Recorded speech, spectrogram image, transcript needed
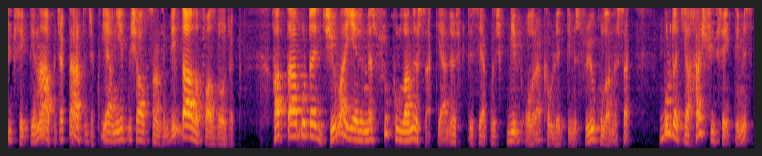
yüksekliği ne yapacaktı? Artacaktı. Yani 76 santim değil daha da fazla olacaktı. Hatta burada civa yerine su kullanırsak yani öz kütlesi yaklaşık 1 olarak kabul ettiğimiz suyu kullanırsak buradaki H yüksekliğimiz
